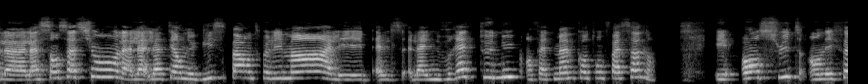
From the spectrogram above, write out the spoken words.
la, la sensation, la, terre ne glisse pas entre les mains, elle, a une vraie tenue, en fait, même quand on façonne. Et ensuite, en effet,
